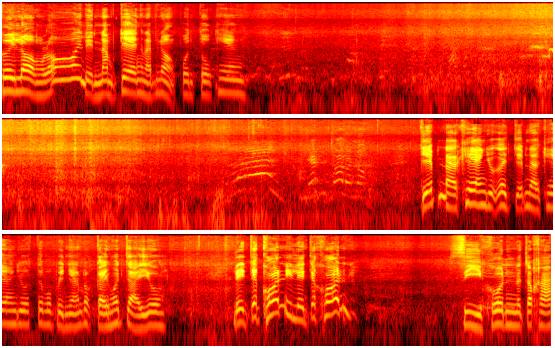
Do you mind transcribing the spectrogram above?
เคยลองร้อยเล่นน้ำแกงนะพี่น้องปนโตกแห้งเจ็บหน้าแข้งอยู่เอ้ยเจ็บหน้าแข้งอยู่ แต่บ่เป็นหยังดอกไก่หัวใจอยู่ เล่นจะคนนี่เล่นจะคนสี่คนนะเจ้าค่ะ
